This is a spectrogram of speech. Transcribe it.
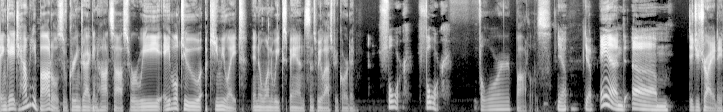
And Gage, how many bottles of Green Dragon hot sauce were we able to accumulate in a one week span since we last recorded? Four. Four. Four bottles. Yep. Yep. And um Did you try any?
